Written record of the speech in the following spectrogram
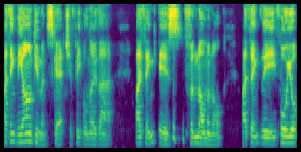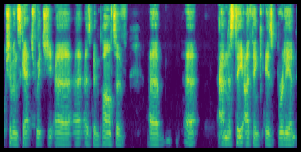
I think the argument sketch, if people know that, I think is phenomenal. I think the Four Yorkshiremen sketch, which uh, uh, has been part of uh, uh, Amnesty, I think is brilliant.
